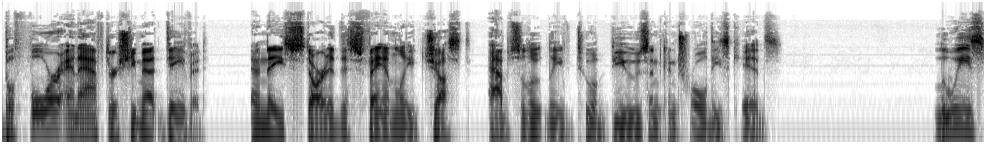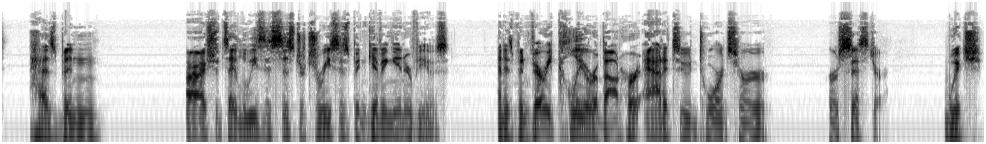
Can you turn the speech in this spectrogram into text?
before and after she met David. And they started this family just absolutely to abuse and control these kids. Louise has been, or I should say, Louise's sister Teresa has been giving interviews and has been very clear about her attitude towards her her sister, which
